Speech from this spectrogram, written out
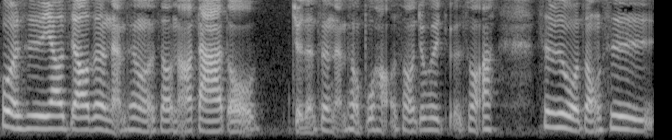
或者是要交这个男朋友的时候，然后大家都。觉得这个男朋友不好的时候，就会觉得说啊，是不是我总是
